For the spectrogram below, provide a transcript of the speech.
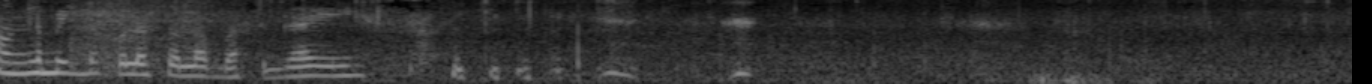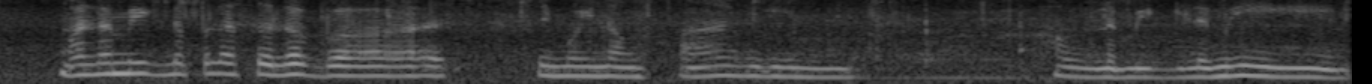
Ang lamig na pala sa labas, guys. Malamig na pala sa labas. Simoy ng hangin. Ang lamig-lamig.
